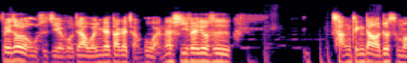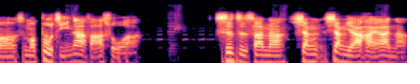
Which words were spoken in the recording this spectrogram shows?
非洲有五十几个国家，我应该大概讲不完。那西非就是常听到就什么什么布吉纳法索啊、狮子山啊、象象牙海岸啊。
